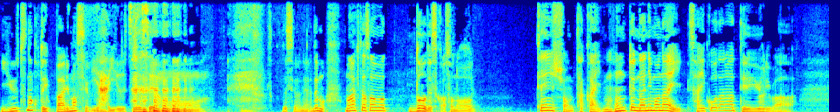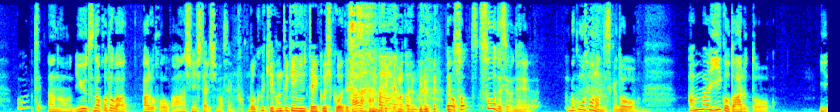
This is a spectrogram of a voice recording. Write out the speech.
憂鬱なこといっぱいありますよね。いや、憂鬱ですよ、も ですよね。でも、前北さんはどうですか？その、テンション高い、もう本当に何もない、最高だなっていうよりは、てあの、憂鬱なことがある方が安心したりしませんか？う。僕は基本的に低空飛行です。でもそ、そうですよね。僕もそうなんですけど、あんまりいいことあると、い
